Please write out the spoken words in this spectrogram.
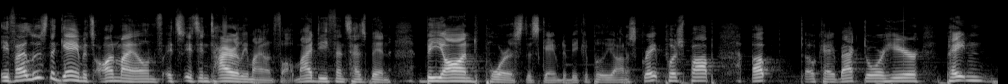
if I lose the game, it's on my own. It's it's entirely my own fault. My defense has been beyond porous this game, to be completely honest. Great push pop up Okay, back door here. Peyton,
